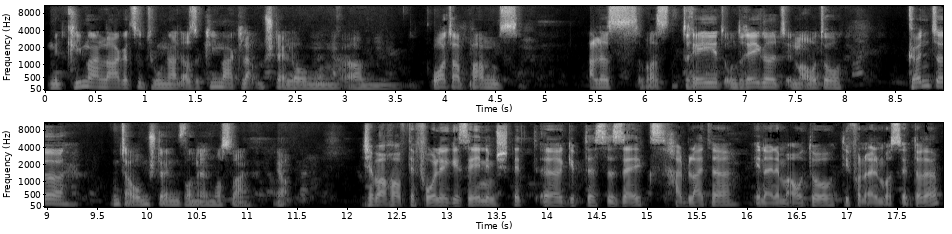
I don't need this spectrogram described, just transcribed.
mit Klimaanlage zu tun hat, also Klimaklappenstellung, ähm, Waterpumps, alles, was dreht und regelt im Auto, könnte unter Umständen von Elmos sein. Ja. Ich habe auch auf der Folie gesehen, im Schnitt äh, gibt es sechs Halbleiter in einem Auto, die von Elmos sind, oder?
